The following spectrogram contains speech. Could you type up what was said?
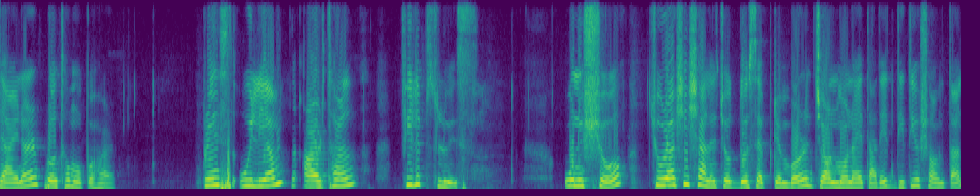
ডায়নার প্রথম উপহার, prince William Arthur Philips Louis. উনিশশো চুরাশি সালে চোদ্দ সেপ্টেম্বর জন্ম নেয় তাদের দ্বিতীয় সন্তান,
